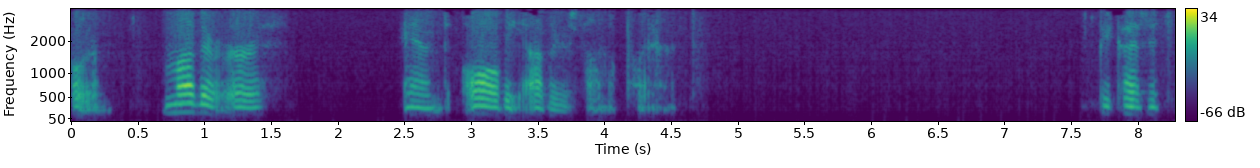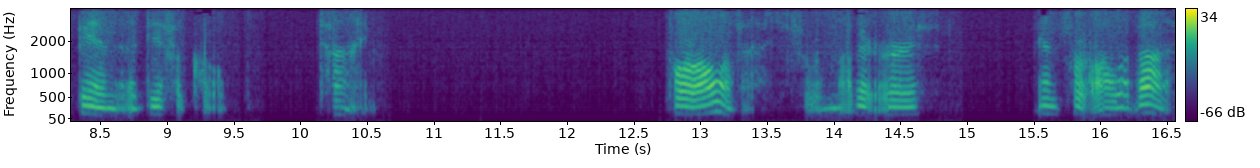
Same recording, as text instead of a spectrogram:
for Mother Earth and all the others on the planet. Because it's been a difficult time for all of us, for Mother Earth and for all of us.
